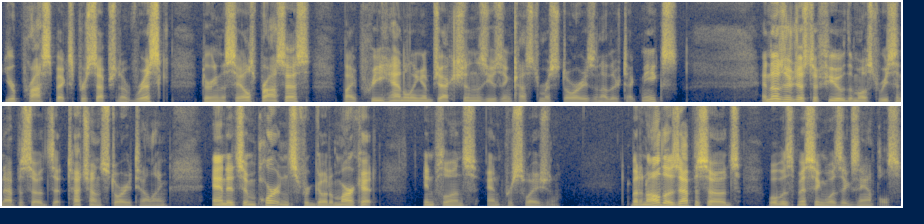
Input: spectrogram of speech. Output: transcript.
your prospect's perception of risk during the sales process by pre handling objections using customer stories and other techniques. And those are just a few of the most recent episodes that touch on storytelling and its importance for go to market, influence, and persuasion. But in all those episodes, what was missing was examples.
